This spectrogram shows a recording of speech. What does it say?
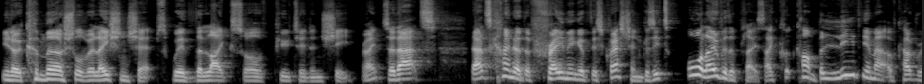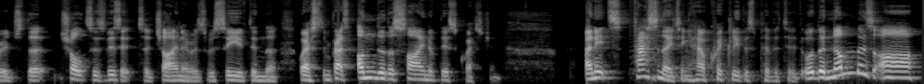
you know, commercial relationships with the likes of Putin and Xi, right? So that's that's kind of the framing of this question because it's all over the place. I can't believe the amount of coverage that Scholz's visit to China has received in the Western press under the sign of this question. And it's fascinating how quickly this pivoted. Well, the numbers are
